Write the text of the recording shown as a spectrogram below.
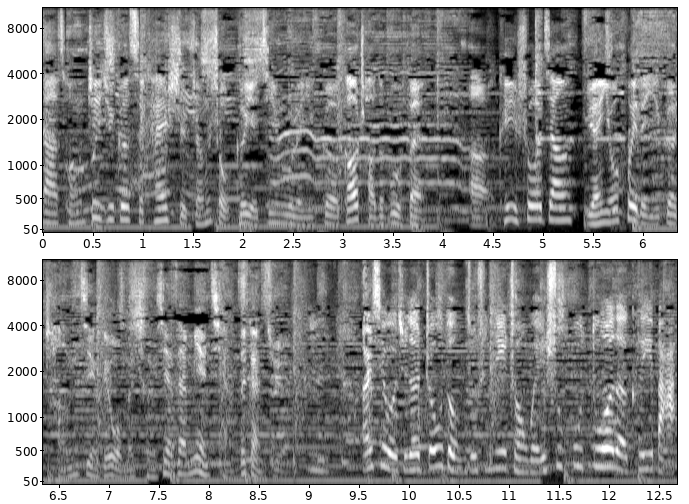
那从这句歌词开始，整首歌也进入了一个高潮的部分。呃，可以说将园游会的一个场景给我们呈现在面前的感觉。嗯，而且我觉得周董就是那种为数不多的可以把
